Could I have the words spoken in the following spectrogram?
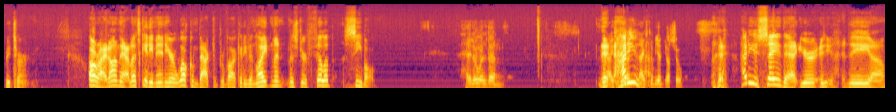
returns. All right, on that, let's get him in here. Welcome back to Provocative Enlightenment, Mr. Philip Sebald. Hello, well done. Uh, nice how to, do you nice to be on your show? how do you say that? You're the uh,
